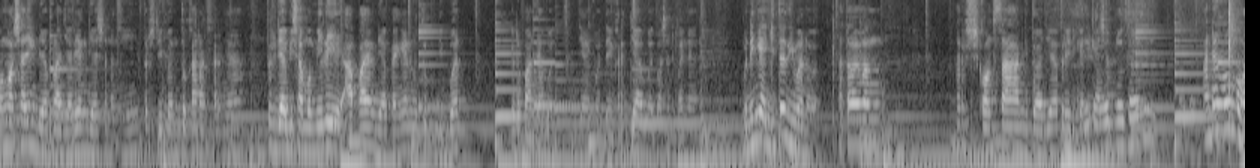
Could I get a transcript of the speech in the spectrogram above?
menguasai yang dia pelajari yang dia senangi terus dibentuk karakternya terus dia bisa memilih apa yang dia pengen untuk dibuat ke depannya buat dia buat dia kerja buat masa depannya mending kayak gitu gimana Pak? atau emang harus konstan gitu aja pendidikan Jadi kalau menurut saya sih? Anda ngomong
